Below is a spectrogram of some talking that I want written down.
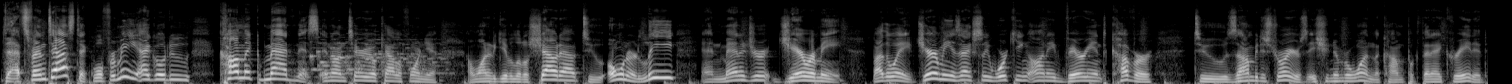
That's fantastic. Well, for me, I go to Comic Madness in Ontario, California. I wanted to give a little shout out to owner Lee and manager Jeremy. By the way, Jeremy is actually working on a variant cover to Zombie Destroyers, issue number one, the comic book that I created.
